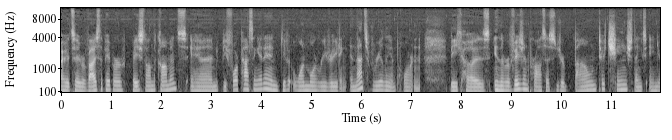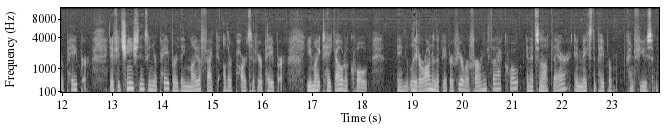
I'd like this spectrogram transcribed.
I would say revise the paper based on the comments, and before passing it in, give it one more rereading. And that's really important because in the revision process, you're bound to change things in your paper. And if you change things in your paper, they might affect other parts of your paper. You might take out a quote and later on in the paper, if you're referring to that quote and it's not there, it makes the paper confusing.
